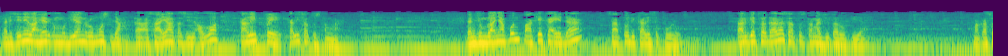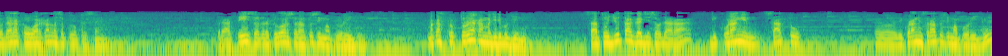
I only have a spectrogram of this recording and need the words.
Nah di sini lahir kemudian rumus dah, uh, saya atas izin Allah kali P kali satu setengah. Dan jumlahnya pun pakai kaidah satu dikali sepuluh. Target saudara satu setengah juta rupiah. Maka saudara keluarkanlah sepuluh persen. Berarti saudara keluar seratus lima puluh ribu. Maka strukturnya akan menjadi begini. Satu juta gaji saudara dikurangin satu e, dikurangin 150 ribu.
